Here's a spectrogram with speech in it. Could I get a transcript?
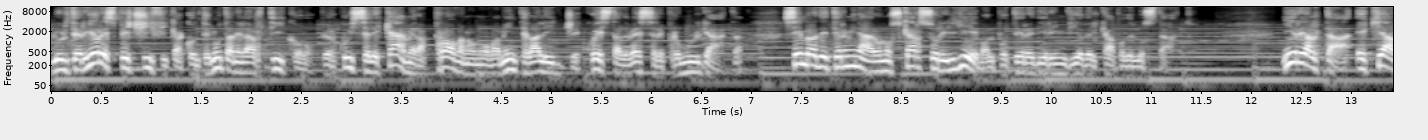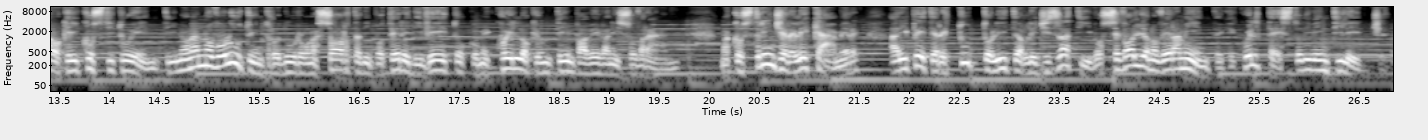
L'ulteriore specifica contenuta nell'articolo, per cui se le Camere approvano nuovamente la legge questa deve essere promulgata, sembra determinare uno scarso rilievo al potere di rinvio del capo dello Stato. In realtà è chiaro che i costituenti non hanno voluto introdurre una sorta di potere di veto come quello che un tempo avevano i sovrani, ma costringere le Camere a ripetere tutto l'iter legislativo se vogliono veramente che quel testo diventi legge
